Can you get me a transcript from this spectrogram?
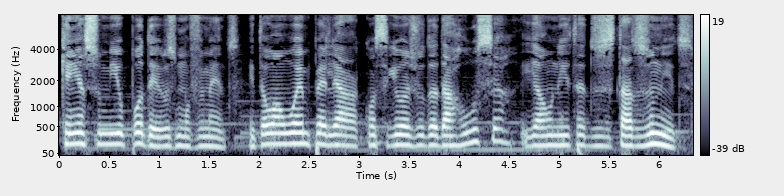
quem assumia o poder, os movimentos. Então a UMPLA conseguiu a ajuda da Rússia e a UNITA dos Estados Unidos.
